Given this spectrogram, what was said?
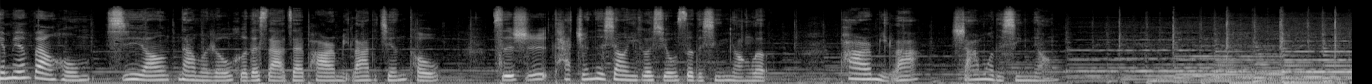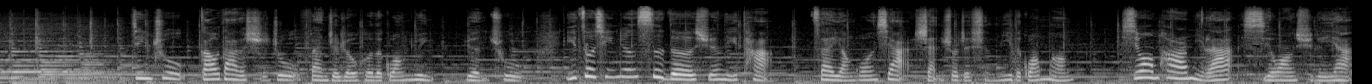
天边泛红，夕阳那么柔和的洒在帕尔米拉的肩头，此时她真的像一个羞涩的新娘了。帕尔米拉，沙漠的新娘。近处高大的石柱泛着柔和的光晕，远处一座清真寺的宣礼塔在阳光下闪烁着神秘的光芒。希望帕尔米拉，希望叙利亚，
